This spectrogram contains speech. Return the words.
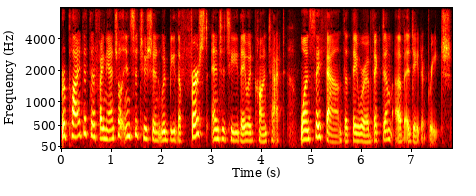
replied that their financial institution would be the first entity they would contact once they found that they were a victim of a data breach.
